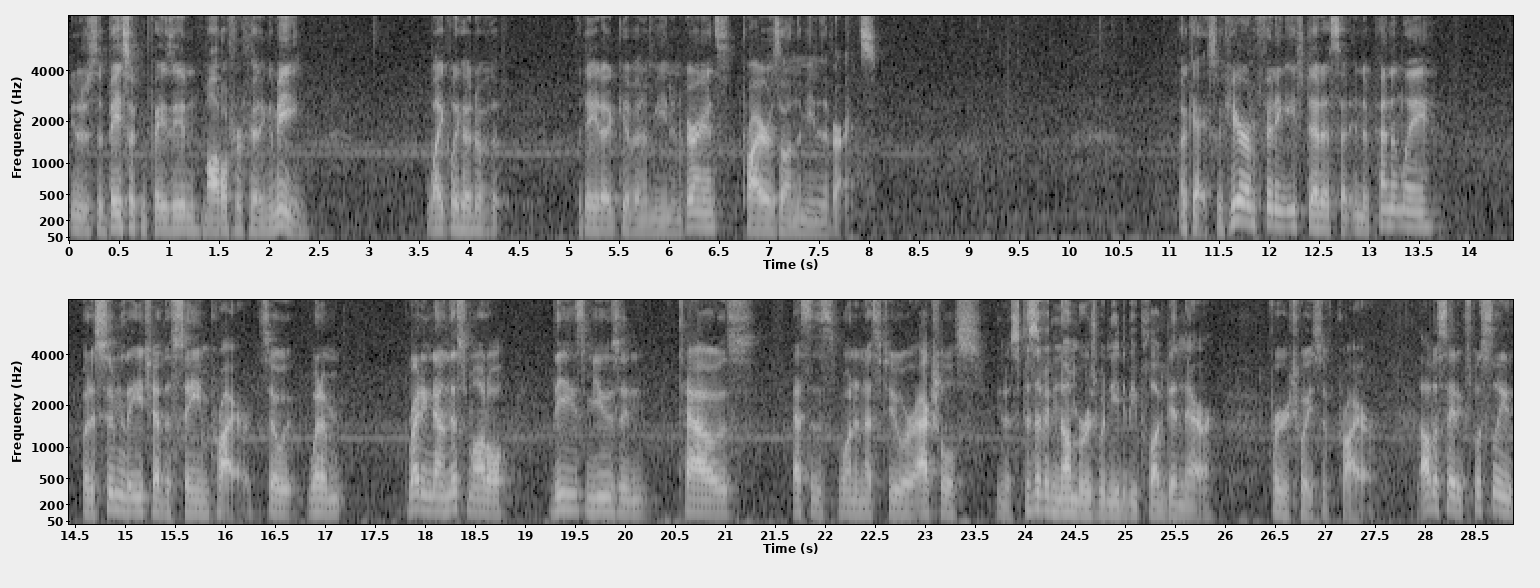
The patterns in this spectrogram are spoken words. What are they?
you know, just a basic Bayesian model for fitting a mean. Likelihood of the the data given a mean and a variance, priors on the mean and the variance. Okay, so here I'm fitting each data set independently, but assuming they each have the same prior. So when I'm writing down this model, these mu's and tau's, s's1 and s2 are actual you know, specific numbers would need to be plugged in there for your choice of prior. I'll just say it explicitly,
